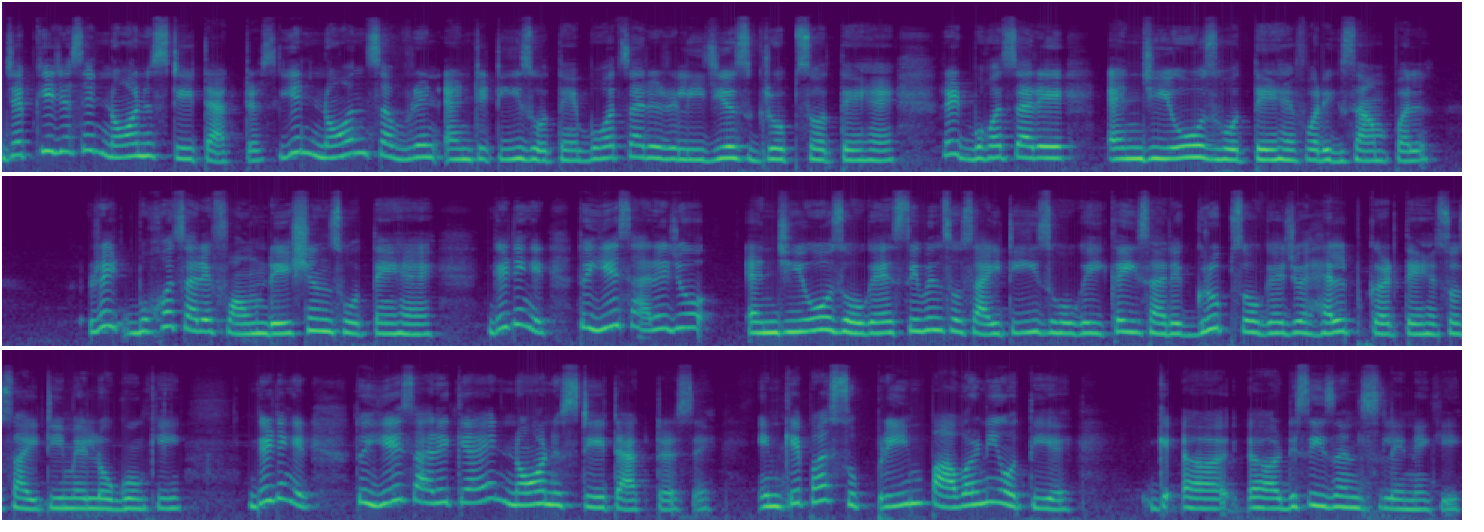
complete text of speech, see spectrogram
जबकि जैसे नॉन स्टेट एक्टर्स ये नॉन सवरन एंटिटीज़ होते हैं, बहुत सारे रिलीजियस ग्रुप्स होते हैं राइट बहुत सारे एन होते हैं फॉर एग्ज़ाम्पल राइट बहुत सारे फाउंडेशंस होते हैं गेटिंग इट तो ये सारे जो एन हो गए सिविल सोसाइटीज़ हो गई, कई सारे ग्रुप्स हो गए जो हेल्प करते हैं सोसाइटी में लोगों की गेटिंग इट तो ये सारे क्या है? नॉन स्टेट एक्टर्स है। इनके पास सुप्रीम पावर नहीं होती है। डिसीजंस लेने की।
